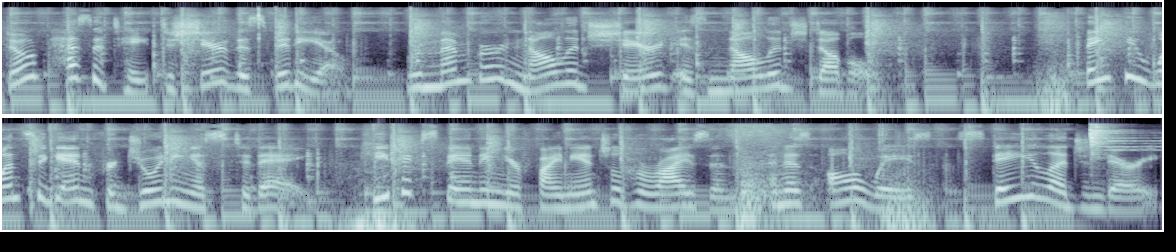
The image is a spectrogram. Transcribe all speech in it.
don't hesitate to share this video. Remember, knowledge shared is knowledge doubled. Thank you once again for joining us today. Keep expanding your financial horizons, and as always, stay legendary.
